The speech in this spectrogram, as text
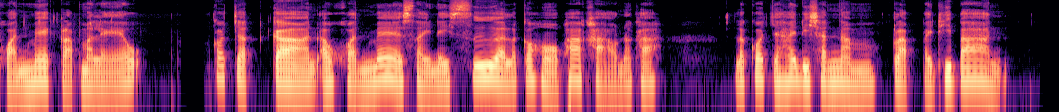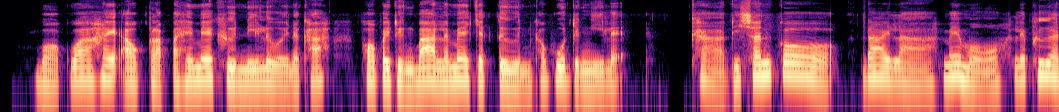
ขวัญแม่กลับมาแล้ว ก็จัดการเอาขวัญแม่ใส่ในเสื้อแล้วก็ห่อผ้าขาวนะคะ แล้วก็จะให้ดิฉันนำกลับไปที่บ้าน บอกว่าให้เอากลับไปให้แม่คืนนี้เลยนะคะ พอไปถึงบ้านแล้วแม่จะตื่นเขาพูดอย่างนี้แหละ ค่ะดิฉันก็ได้ลาแม่หมอและเพื่อน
